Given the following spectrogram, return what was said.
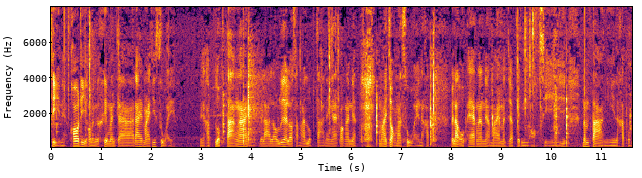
สีเนี่ยข้อดีของมันก็คือมันจะได้ไม้ที่สวย นี่ยครับหลบตาง่าย เวลาเราเลื่อยเราสามารถหลบตาได้ง่ายเพราะงั้นเนี่ยไม้จอกมาสวยนะครับ เวลาอบแห้งนั้นเนี่ยไม้มันจะเป็นออกสีน้ำตาลนี้นะครับผม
